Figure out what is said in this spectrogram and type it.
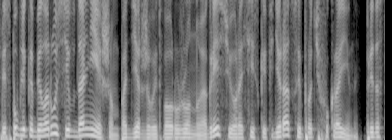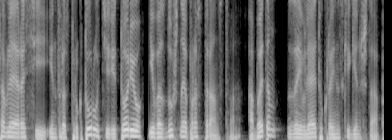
Республика Беларусь в дальнейшем поддерживает вооруженную агрессию Российской Федерации против Украины, предоставляя России инфраструктуру, территорию и воздушное пространство. Об этом заявляет украинский генштаб.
